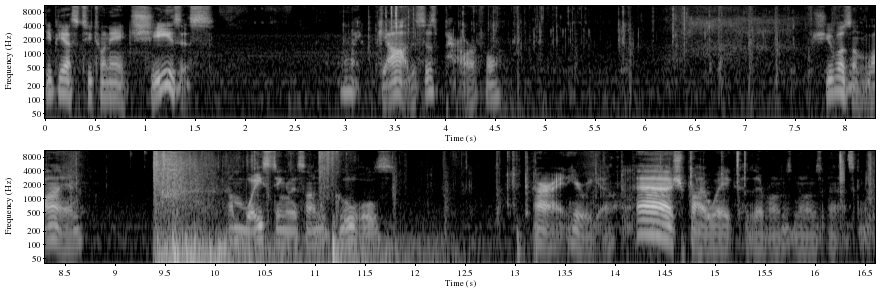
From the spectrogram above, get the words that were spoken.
DPS 228. Jesus. Oh my god, this is powerful. She wasn't lying. I'm wasting this on ghouls. Alright, here we go. Uh, I should probably wait, because everyone's knows that's gonna be...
